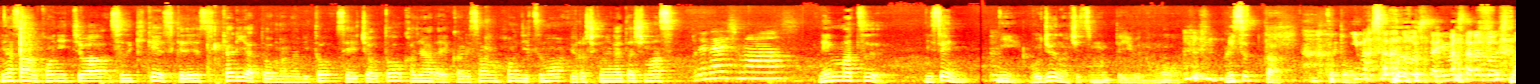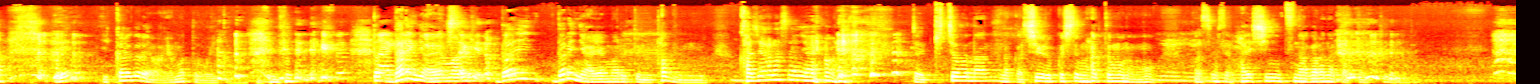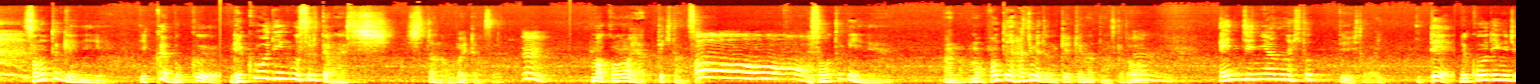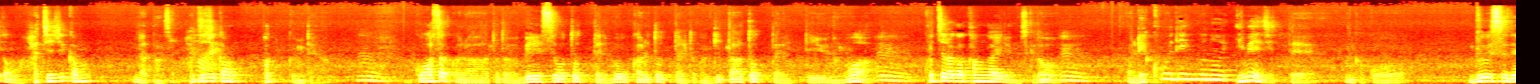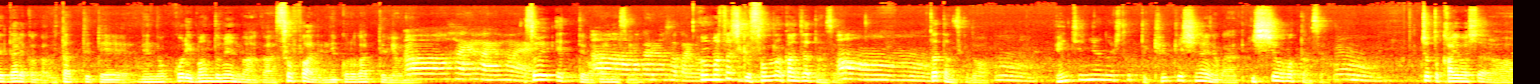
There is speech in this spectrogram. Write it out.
皆さんこんにちは。鈴木圭介です。キャリアと学びと成長と梶原ゆかりさん本日もよろしくお願いいたします。お願いします。年末2000に50の質問っていうのをミスったことを。今更どうした？今更どうした？え？1回ぐらいは謝った方がいいかな。誰に謝る？誰誰に謝るっていうのは多分梶原さんに謝る。じゃあ貴重ななんか収録してもらったものをあすみません。配信につながらなかったっていうのでその時に一回僕レコーディングをするって話ししたの覚えてます？うん。まあこの前やってきたんですよ。その時にねあのもう本当に初めての経験だったんですけど、うん。エンジニアの人っていう人がいいてレコーディング時間も8時間だったんですよ。8時間パックみたいな、うん。こう朝から例えばベースを取ったりボーカル取ったりとかギター取ったりっていうのはうん。こちらが考えるんですけど、うん。レコーディングのイメージってなんかこうブースで誰かが歌っててで残りバンドメンバーがソファーで寝転がってるようなああはいはいはい。そういう絵ってわかります？わかりますわかります。まさしくそんな感じだったんですよ。ああだったんですけどうん。エンジニアの人って休憩しないのかなって一瞬思ったんですよ。うん。ちょっと会話したら、ん。まあ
